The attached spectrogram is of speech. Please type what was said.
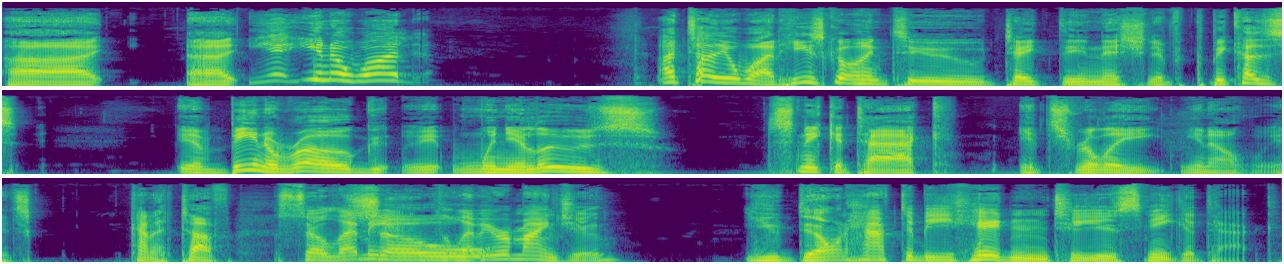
Uh, uh, yeah, you know what? I tell you what, he's going to take the initiative because you know, being a rogue, when you lose sneak attack, it's really, you know, it's kind of tough. So let me So- let me remind you, you don't have to be hidden to use sneak attack.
